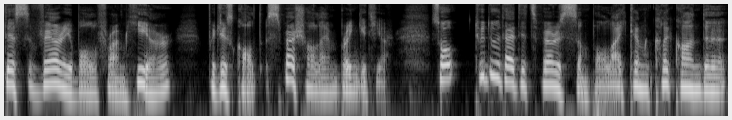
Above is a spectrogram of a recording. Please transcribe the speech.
this variable from here, which is called special and bring it here. So to do that, it's very simple. I can click on the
